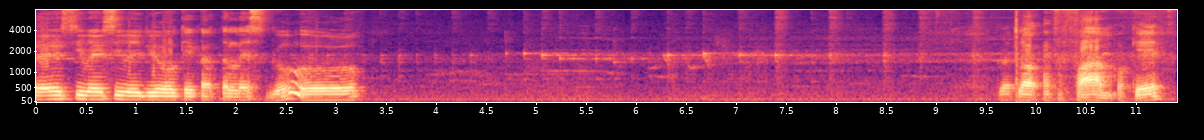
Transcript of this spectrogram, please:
Messi, Messi video, oke kata let's go. Good luck, have fun, oke. okay?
